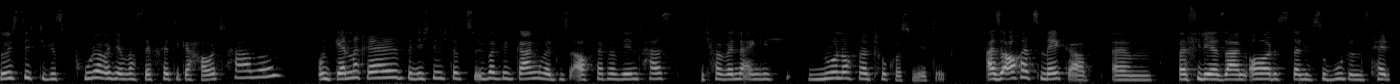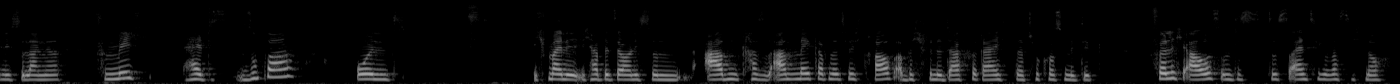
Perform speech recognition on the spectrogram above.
durchsichtiges Puder, weil ich einfach sehr fettige Haut habe. Und generell bin ich nämlich dazu übergegangen, weil du es auch gerade erwähnt hast, ich verwende eigentlich nur noch Naturkosmetik. Also auch als Make-up, ähm, weil viele ja sagen, oh, das ist da nicht so gut und es hält nicht so lange. Für mich hält es super und ich meine, ich habe jetzt ja auch nicht so ein Abend, krasses Abend-Make-up natürlich drauf, aber ich finde, dafür reicht Naturkosmetik völlig aus und das ist das Einzige, was ich noch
